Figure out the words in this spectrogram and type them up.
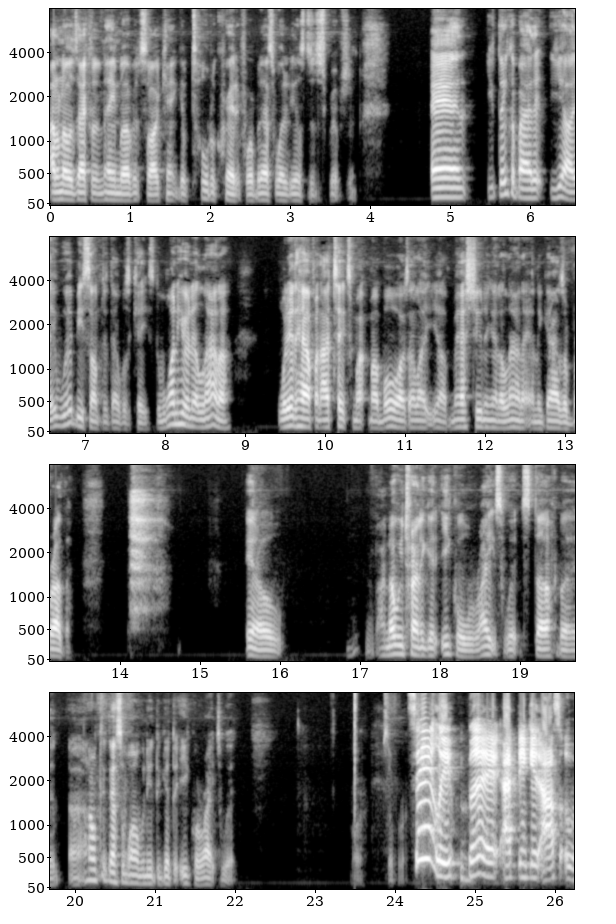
I don't know exactly the name of it, so I can't give total credit for it, but that's what it is, the description. And you think about it, yeah, it would be something that was the case. The one here in Atlanta, when it happened, I text my, my boys. I like, yeah, mass shooting in Atlanta, and the guy's a brother. you know, I know we're trying to get equal rights with stuff, but uh, I don't think that's the one we need to get the equal rights with. Sadly, but I think it also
